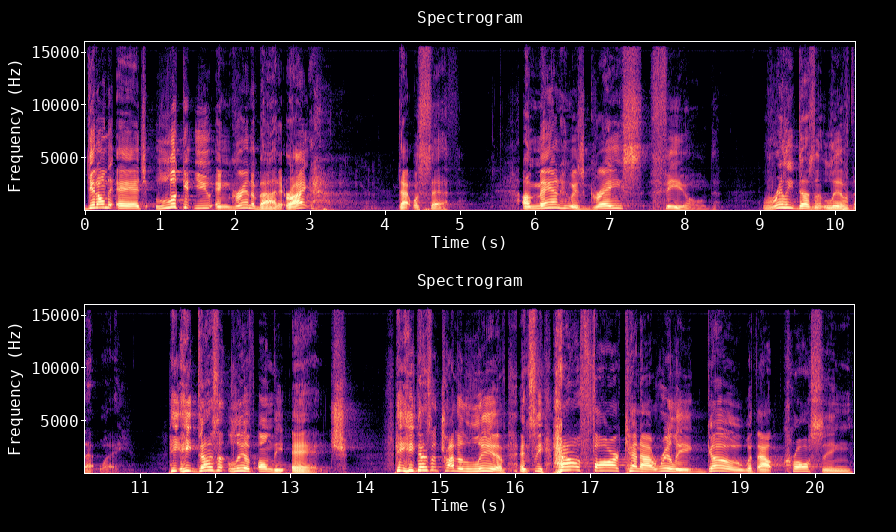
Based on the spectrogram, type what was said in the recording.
Get on the edge, look at you, and grin about it, right? That was Seth. A man who is grace filled really doesn't live that way. He, he doesn't live on the edge. He, he doesn't try to live and see how far can I really go without crossing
